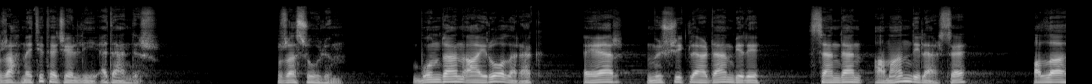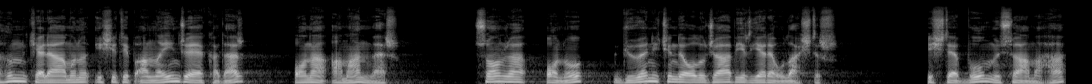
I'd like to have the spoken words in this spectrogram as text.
rahmeti tecelli edendir. Resulüm, bundan ayrı olarak eğer müşriklerden biri senden aman dilerse, Allah'ın kelamını işitip anlayıncaya kadar ona aman ver. Sonra onu güven içinde olacağı bir yere ulaştır. İşte bu müsamaha,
